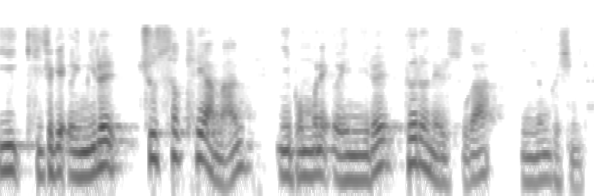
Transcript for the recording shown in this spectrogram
이 기적의 의미를 주석해야만 이 본문의 의미를 드러낼 수가 있는 것입니다.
